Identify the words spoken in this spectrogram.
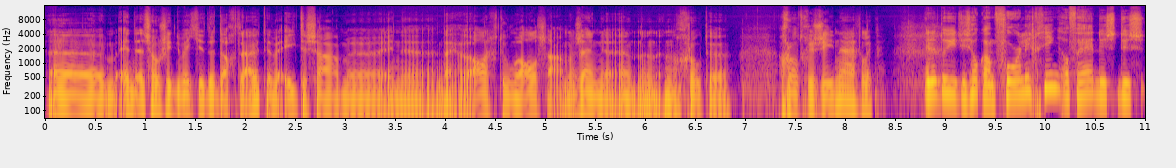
Ehm, en, zo ziet een beetje de dag eruit. En we eten samen en nou ja, alles doen we alles samen. We zijn een, een, een, grote, een groot gezin eigenlijk. En dat doe je dus ook aan voorlichting. Of, hè, dus, dus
